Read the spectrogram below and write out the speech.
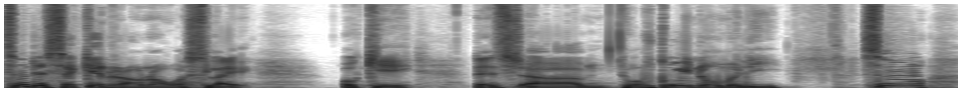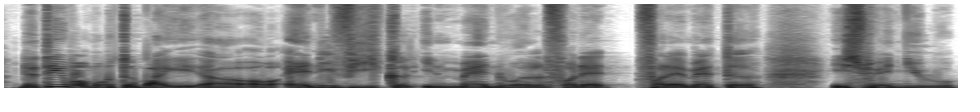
So the second round I was like, okay, that's um was going normally. So the thing about motorbike uh, or any vehicle in manual for that for that matter is when you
